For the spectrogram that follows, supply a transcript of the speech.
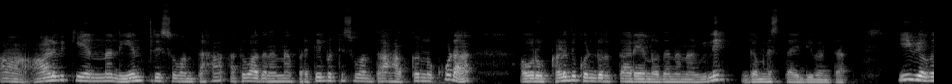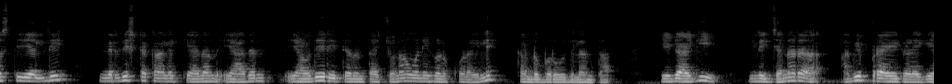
ಆ ಆಳ್ವಿಕೆಯನ್ನು ನಿಯಂತ್ರಿಸುವಂತಹ ಅಥವಾ ಅದನ್ನು ಪ್ರತಿಭಟಿಸುವಂತಹ ಹಕ್ಕನ್ನು ಕೂಡ ಅವರು ಕಳೆದುಕೊಂಡಿರುತ್ತಾರೆ ಅನ್ನೋದನ್ನು ನಾವಿಲ್ಲಿ ಗಮನಿಸ್ತಾ ಇದ್ದೀವಿ ಅಂತ. ಈ ವ್ಯವಸ್ಥೆಯಲ್ಲಿ ನಿರ್ದಿಷ್ಟ ಕಾಲಕ್ಕೆ ಅದನ್ನು ಯಾವುದೇ ರೀತಿಯಾದಂಥ ಚುನಾವಣೆಗಳು ಕೂಡ ಇಲ್ಲಿ ಕಂಡುಬರುವುದಿಲ್ಲ ಅಂತ. ಹೀಗಾಗಿ ಇಲ್ಲಿ ಜನರ ಅಭಿಪ್ರಾಯಗಳಿಗೆ,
